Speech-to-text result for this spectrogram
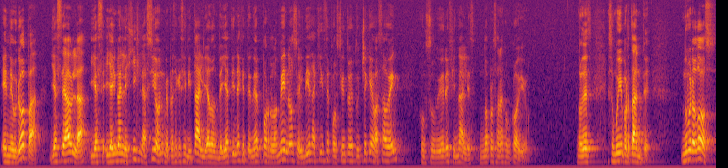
En Europa ya se habla y, hay una legislación, me parece que es en Italia, donde ya tienes que tener por lo menos el 10 a 15% de tu cheque basado en consumidores finales, no personas con código. Entonces, eso es muy importante. Número dos,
